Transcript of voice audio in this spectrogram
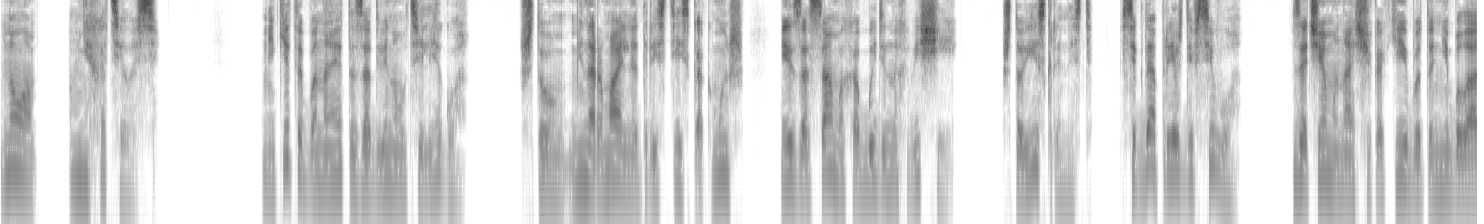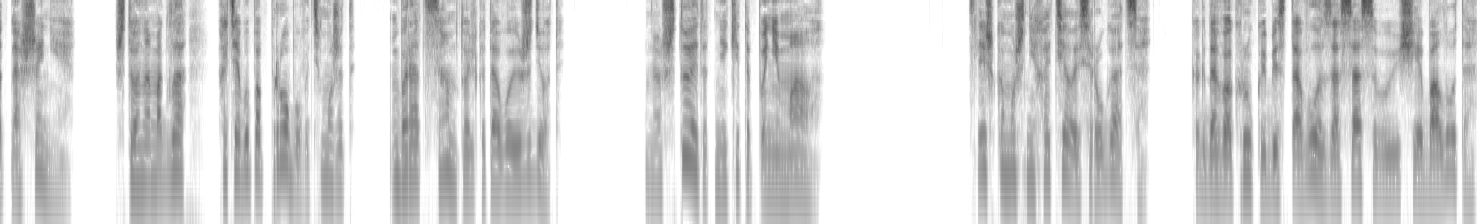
Но не хотелось. Никита бы на это задвинул телегу, что ненормально трястись, как мышь, из-за самых обыденных вещей, что искренность всегда прежде всего. Зачем иначе какие бы то ни было отношения, что она могла хотя бы попробовать, может, брат сам только того и ждет. Но что этот Никита понимал? Слишком уж не хотелось ругаться, когда вокруг и без того засасывающее болото,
